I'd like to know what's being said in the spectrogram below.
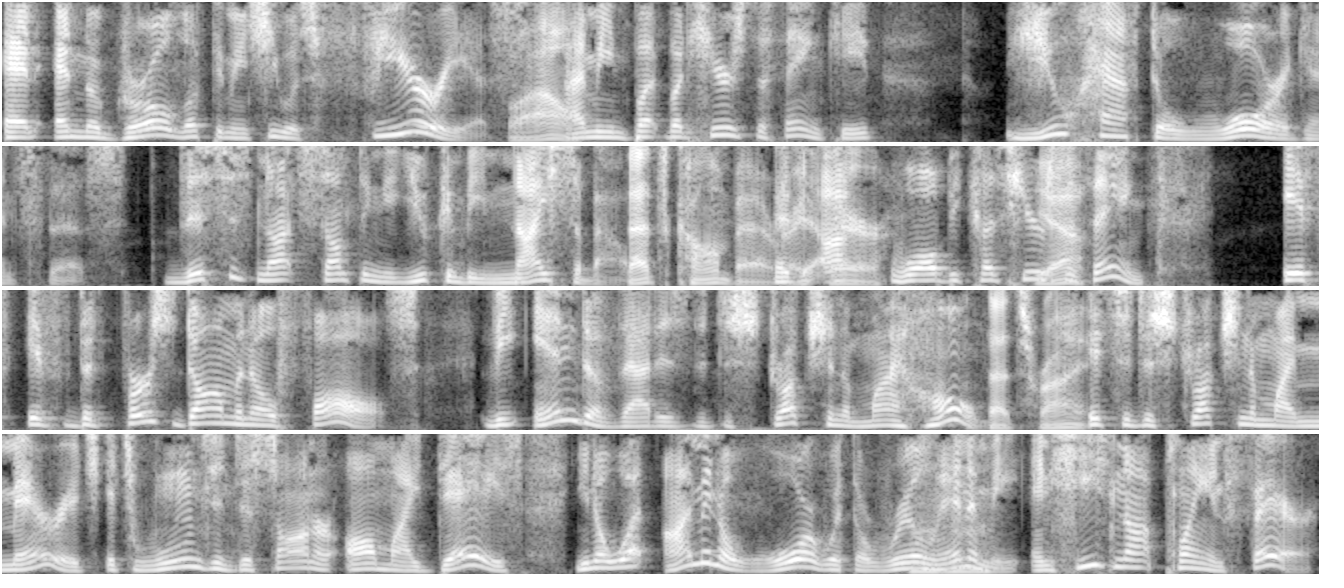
And and the girl looked at me and she was furious. Wow. I mean, but but here's the thing, Keith. You have to war against this. This is not something that you can be nice about. That's combat right I- uh, there. well, because here's Yeah. the thing: if if the first domino falls, the end of that is the destruction of my home. That's right. It's the destruction of my marriage. It's wounds and dishonor all my days. You know what? I'm in a war with a real Mm-hmm. enemy, and he's not playing fair.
